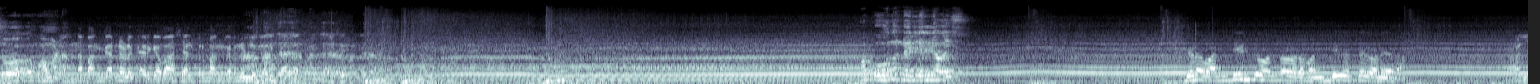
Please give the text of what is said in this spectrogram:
ശോകം കോമഡ എന്നാ ബങ്കറിന്റെ ഉള്ളിൽ കയറിക്കാവാ ഷെൽട്ടർ ബങ്കറിന്റെ ഉള്ളിൽ പോകുന്നുണ്ടല്ലോ. ഇവിടെ വണ്ടി എടുത്ത് വന്നവിടെ വണ്ടി വെറുതെ കളയണം. അല്ല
